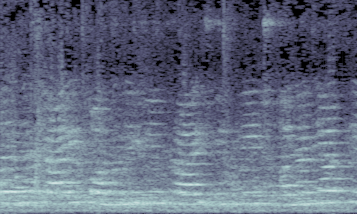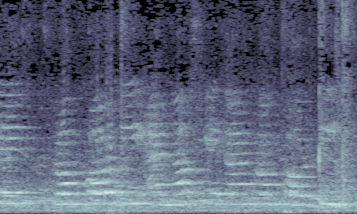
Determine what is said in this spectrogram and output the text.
there is a tie consolation prize between Ananya Singh from 30 and Naksh Ketan from 30.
